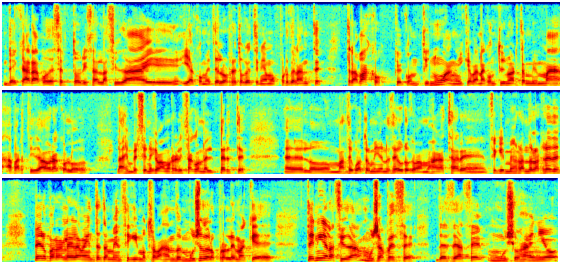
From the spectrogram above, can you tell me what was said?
de cara a poder sectorizar la ciudad y, acometer los retos que teníamos por delante. Trabajos que continúan y que van a continuar también más a partir de ahora con las inversiones que vamos a realizar con el PERTE eh, los más de 4 millones de euros que vamos a gastar en seguir mejorando las redes, pero paralelamente también seguimos trabajando en muchos de los problemas que tenía la ciudad muchas veces desde hace muchos años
